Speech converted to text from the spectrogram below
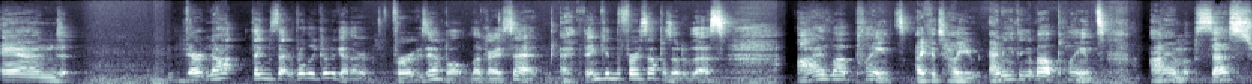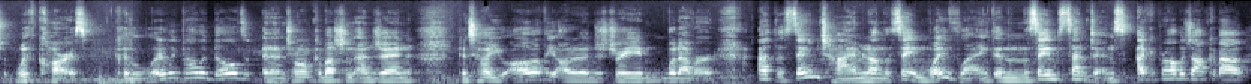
and they're not things that really go together. For example like i said i think in the first episode of this I love planes. I could tell you anything about planes. I am obsessed with cars. Could literally probably build an internal combustion engine, could tell you all about the auto industry, whatever. At the same time, and on the same wavelength, and in the same sentence, I could probably talk about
